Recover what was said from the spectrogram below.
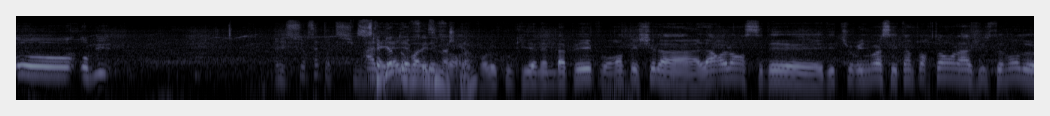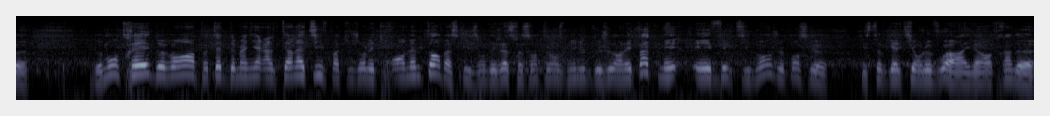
au, au but. Et sur cette action. bien de voir les images, là. Pour le coup, Kylian Mbappé, pour empêcher la, la relance des, des Turinois, c'est important là justement de, de montrer devant, peut-être de manière alternative, pas toujours les trois en même temps, parce qu'ils ont déjà 71 minutes de jeu dans les pattes, mais effectivement, je pense que Christophe Galtier, on le voit, hein, il est en train de,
